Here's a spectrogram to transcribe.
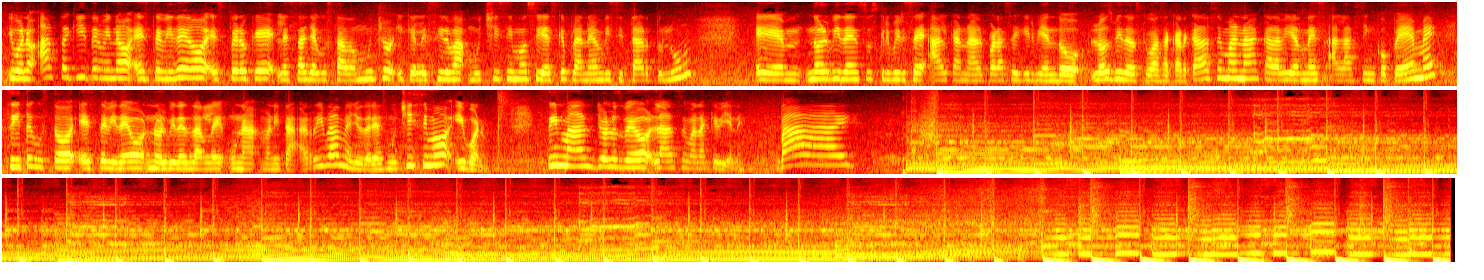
Y bueno, hasta aquí terminó este video, espero que les haya gustado mucho y que les sirva muchísimo si es que planean visitar Tulum. Eh, no olviden suscribirse al canal para seguir viendo los videos que voy a sacar cada semana, cada viernes a las 5 pm. Si te gustó este video, no olvides darle una manita arriba, me ayudarías muchísimo. Y bueno, sin más, yo los veo la semana que viene. Bye!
